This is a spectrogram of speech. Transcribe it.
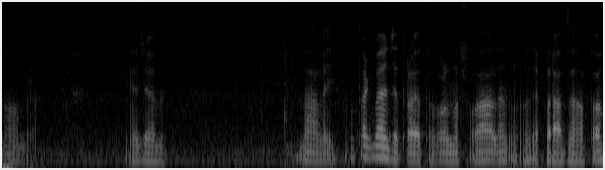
Dobra. Jedziemy. Dalej. No tak będzie trochę to wolno szło, ale no, nie poradzę na to.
